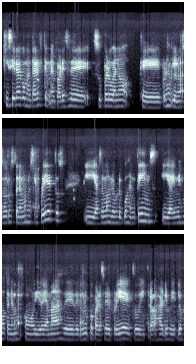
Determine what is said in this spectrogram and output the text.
quisiera comentar es que me parece súper bueno que, por ejemplo, nosotros tenemos nuestros proyectos y hacemos los grupos en Teams y ahí mismo tenemos como videollamadas de, del grupo para hacer el proyecto y trabajar los, los,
